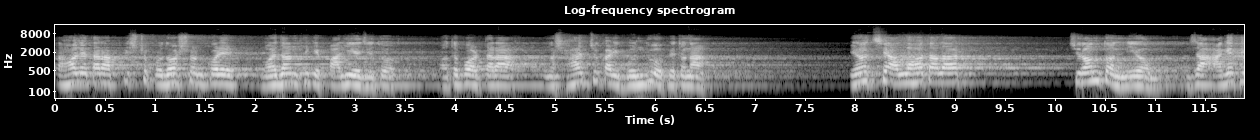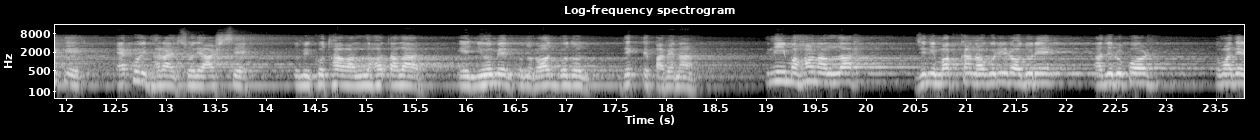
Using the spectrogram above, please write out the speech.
তাহলে তারা পৃষ্ঠ প্রদর্শন করে ময়দান থেকে পালিয়ে যেত, অতপর তারা কোনো সাহায্যকারী বন্ধুও পেত না। এ হচ্ছে আল্লাহ তালার চিরন্তন নিয়ম, যা আগে থেকে একই ধারায় চলে আসছে, তুমি কোথাও আল্লাহ তালার এই নিয়মের কোনো রদবদল দেখতে পাবে না। তিনি মহান আল্লাহ, যিনি মক্কা নগরীর অদূরে তাদের উপর তোমাদের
